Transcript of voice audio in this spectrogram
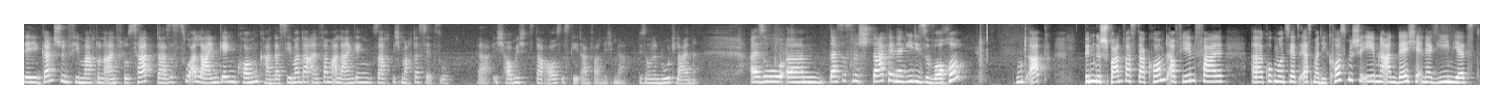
der hier ganz schön viel Macht und Einfluss hat, dass es zu Alleingängen kommen kann, dass jemand da einfach im Alleingang sagt, ich mache das jetzt so. Ja, ich hau mich jetzt da raus, es geht einfach nicht mehr. Wie so eine Notleine. Also ähm, das ist eine starke Energie diese Woche. Hut ab. Bin gespannt, was da kommt. Auf jeden Fall äh, gucken wir uns jetzt erstmal die kosmische Ebene an, welche Energien jetzt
